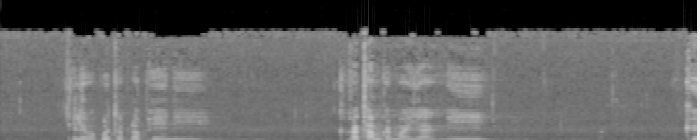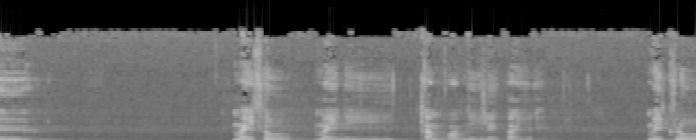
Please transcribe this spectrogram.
ๆที่เรียกว่าพุทธประเพณี ก็กระทำกันมาอย่างนี้ คือ ไม่สู้ไม่หนีทำความดีเลยไป ไม่กลัว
